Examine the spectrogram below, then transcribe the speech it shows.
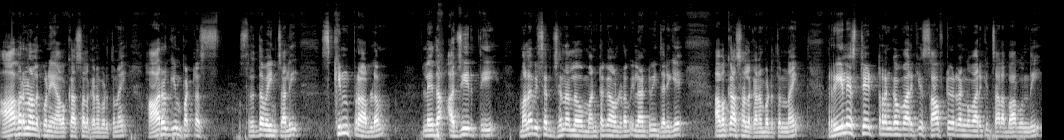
ఆభరణాలు కొనే అవకాశాలు కనబడుతున్నాయి. ఆరోగ్యం పట్ల శ్రద్ధ వహించాలి. స్కిన్ ప్రాబ్లం లేదా అజీర్తి మల విసర్జనలో మంటగా ఉండడం ఇలాంటివి జరిగే అవకాశాలు కనబడుతున్నాయి. రియల్ ఎస్టేట్ రంగం వారికి సాఫ్ట్వేర్ రంగం వారికి చాలా బాగుంది.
